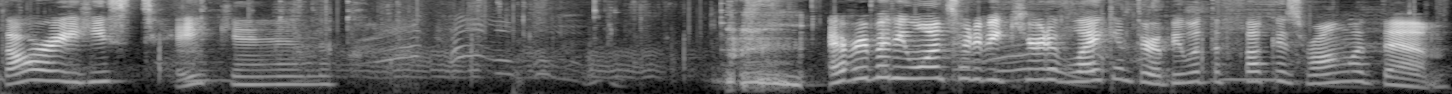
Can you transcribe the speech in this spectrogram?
Sorry, he's taken. Everybody wants her to be cured of lycanthropy. What the fuck is wrong with them?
